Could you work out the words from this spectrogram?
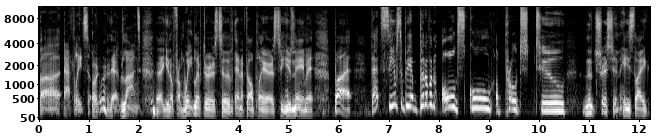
uh, athletes, or yeah, lots. Uh, you know, from weightlifters to NFL players to you name it. But that seems to be a bit of an old school approach to nutrition. He's like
